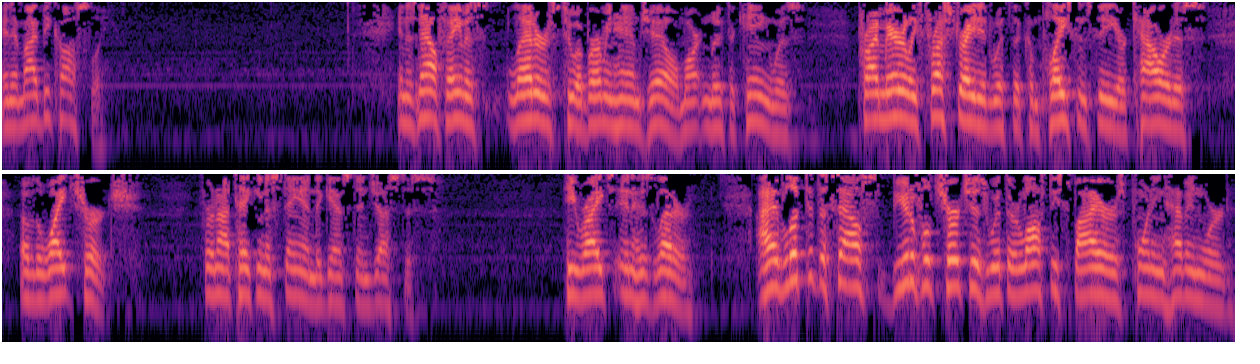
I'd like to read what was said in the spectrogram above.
And it might be costly. In his now famous letters to a Birmingham jail, Martin Luther King was primarily frustrated with the complacency or cowardice of the white church for not taking a stand against injustice. He writes in his letter I have looked at the South's beautiful churches with their lofty spires pointing heavenward.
